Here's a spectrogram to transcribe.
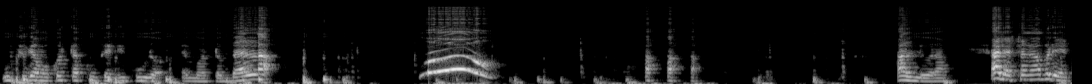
uccidiamo questa qui che di culo è molto bella. Allora adesso andiamo a vedere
